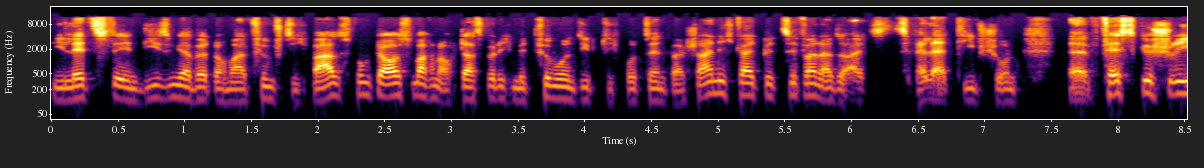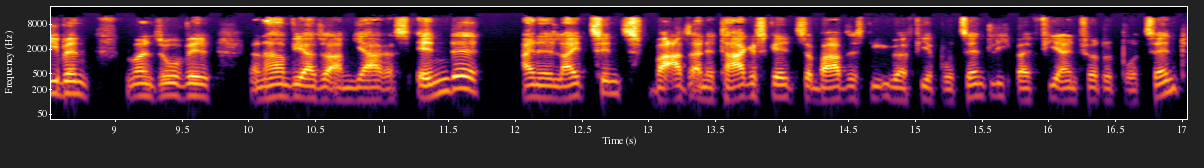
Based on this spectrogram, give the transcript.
Die letzte in diesem Jahr wird nochmal 50 Basispunkte ausmachen. Auch das würde ich mit 75 Prozent Wahrscheinlichkeit beziffern, also als relativ schon äh, festgeschrieben, wenn man so will. Dann haben wir also am Jahresende eine Leitzinsbasis, eine Tagesgeldbasis, die über vier Prozent liegt, bei vier ein Viertel Prozent.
